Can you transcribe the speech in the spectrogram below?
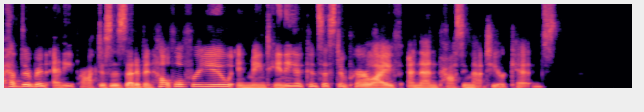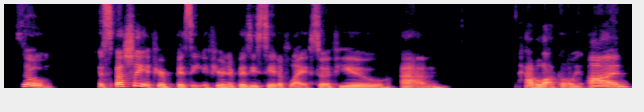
have there been any practices that have been helpful for you in maintaining a consistent prayer life and then passing that to your kids? So especially if you're busy if you're in a busy state of life. So if you um have a lot going on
